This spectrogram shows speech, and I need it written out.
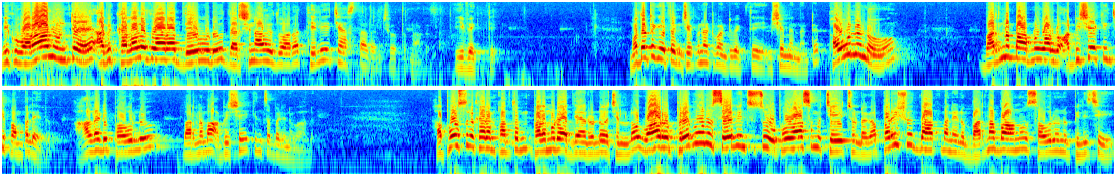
నీకు వరాలు ఉంటే అవి కళల ద్వారా దేవుడు దర్శనాల ద్వారా తెలియచేస్తాడని చెబుతున్నాడు ఈ వ్యక్తి. మొదటగా ఇతను చెప్పినటువంటి వ్యక్తి విషయం ఏంటంటే పౌలును బర్ణబాను వాళ్ళు అభిషేకించి పంపలేదు. ఆల్రెడీ పౌలు బర్ణబ అభిషేకించబడిన వాళ్ళు. అపోస్తులకరం పంతొమ్మిది పదమూడో అధ్యాయం రెండో వచనంలో వారు ప్రభువును సేవించుచు ఉపవాసము చేయుచుండగా పరిశుద్ధాత్మ నేను బర్ణబాను సౌలును పిలిచి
